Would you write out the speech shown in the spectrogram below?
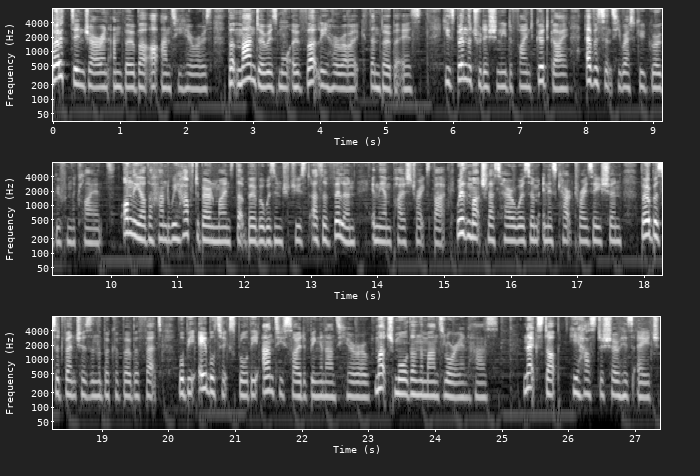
Both Din Djarin and Boba are anti-heroes, but Mando is more overtly heroic than Boba is. He's been the traditionally defined good guy ever since he rescued Grogu from the Client. On the other hand, we have to bear in mind that Boba was introduced as a villain in The Empire Strikes Back. With much less heroism in his characterization, Boba's adventures in the Book of Boba Fett will be able to explore the anti-side of being an anti-hero much more than The Mandalorian has. Next up, he has to show his age.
